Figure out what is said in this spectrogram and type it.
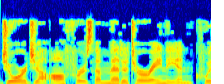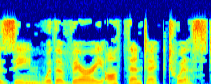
Georgia offers a Mediterranean cuisine with a very authentic twist.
